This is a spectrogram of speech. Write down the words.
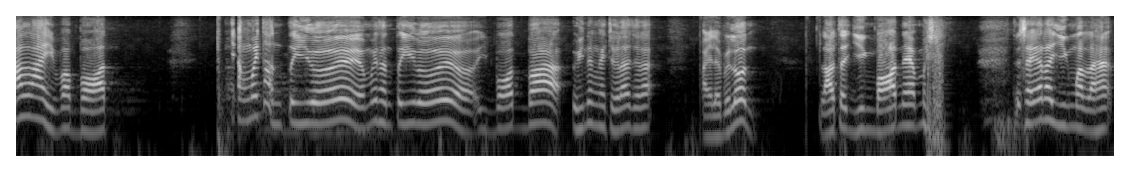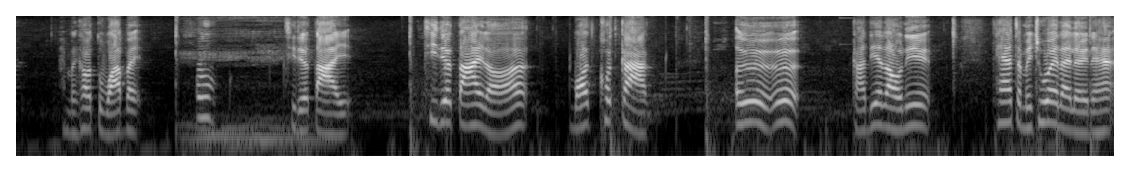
อะไรวะบอสยังไม่ทันตีเลยไม่ทันตีเลยอะไอ้บอสบ้าเอ้ยนั่งไงเจอแล้วเจอแล้วไปเลยไปรุ่น เราจะยิงบอสนะครับไม่จะใช้อะไรยิงมันล่ะฮะให้มันเข้าตัววาร์ปไป ทีเดียวตาย ทีเดียวตายเหรอ บอสโคตรกาก เออเออการเดียเรานี่ แทบจะไม่ช่วยอะไรเลยนะฮะ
